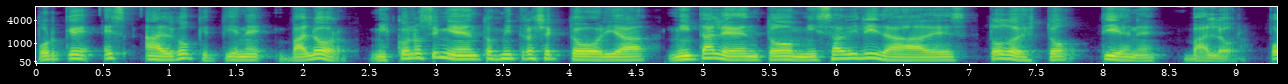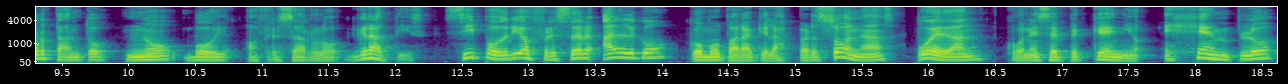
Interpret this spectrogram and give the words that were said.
porque es algo que tiene valor. Mis conocimientos, mi trayectoria, mi talento, mis habilidades, todo esto tiene valor. Por tanto, no voy a ofrecerlo gratis. Sí podría ofrecer algo como para que las personas puedan con ese pequeño ejemplo,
